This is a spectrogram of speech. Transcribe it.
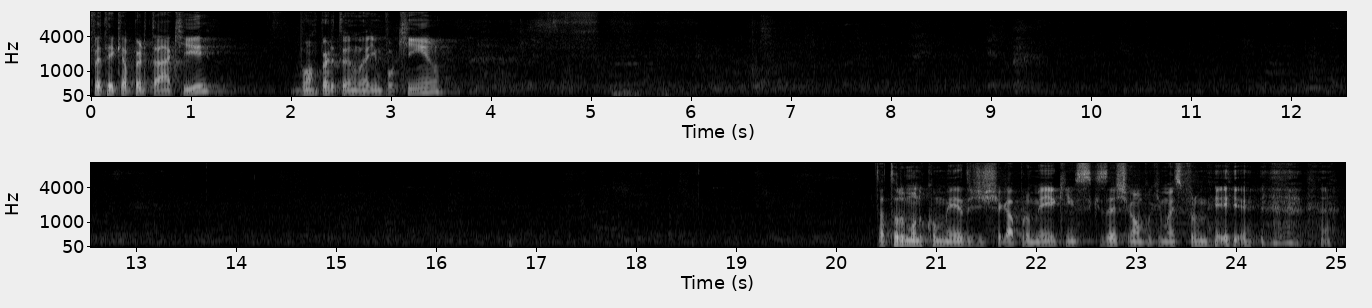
Gente vai ter que apertar aqui. Vão apertando aí um pouquinho. Tá todo mundo com medo de chegar para o meio. Quem quiser chegar um pouquinho mais para o meio.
